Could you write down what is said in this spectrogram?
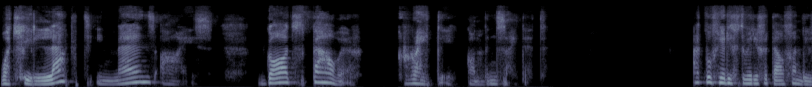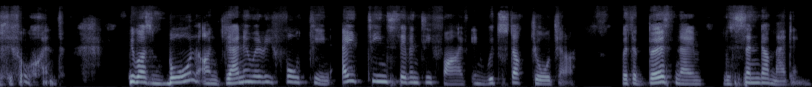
What she lacked in man's eyes, God's power greatly compensated. Ek wil vir die storie vertel van Lucy vanoggend. He was born on January 14, 1875 in Woodstock, Georgia, with a birth name Lucinda Madden.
